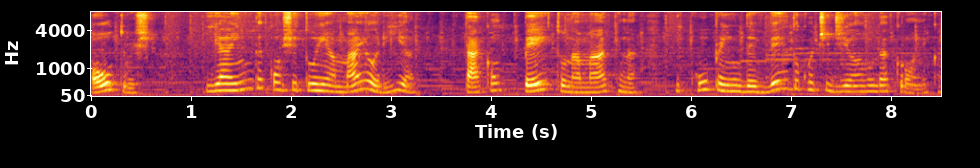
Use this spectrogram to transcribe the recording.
Outros, e ainda constituem a maioria, tacam peito na máquina e cumprem o dever do cotidiano da crônica,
